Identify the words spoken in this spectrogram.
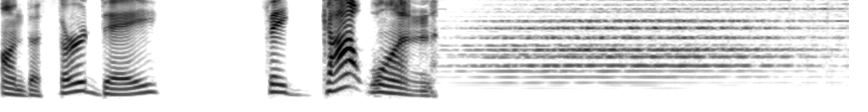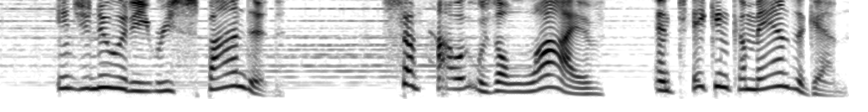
on the third day, they got one. Ingenuity responded. Somehow it was alive and taking commands again.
